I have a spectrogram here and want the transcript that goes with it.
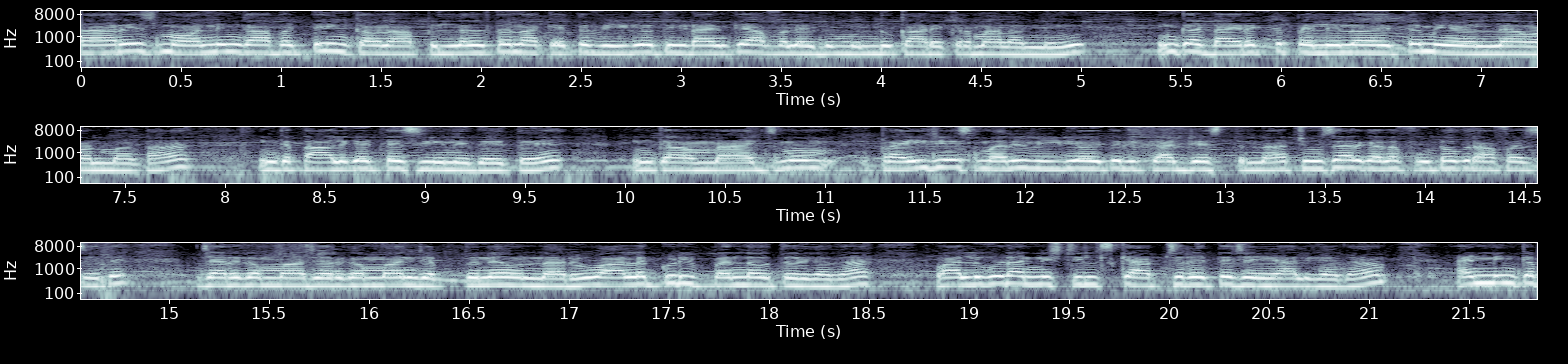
మ్యారేజ్ మార్నింగ్ కాబట్టి ఇంకా నా పిల్లలతో నాకైతే వీడియో తీయడానికి అవ్వలేదు ముందు కార్యక్రమాలన్నీ. ఇంకా డైరెక్ట్ పెళ్ళిలో అయితే మేము వెళ్ళాం అనమాట ఇంకా తాళి కట్టే సీన్ ఇదైతే. ఇంకా మ్యాక్సిమం ట్రై చేసి మరీ వీడియో అయితే రికార్డ్ చేస్తున్నా. చూసారు కదా ఫోటోగ్రాఫర్స్ అయితే జరగమ్మా జరగమ్మా అని చెప్తూనే ఉన్నారు. వాళ్ళకి కూడా ఇబ్బంది అవుతుంది కదా. వాళ్ళు కూడా అన్ని స్టిల్స్ క్యాప్చర్ అయితే చేయాలి కదా. అండ్ ఇంకా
